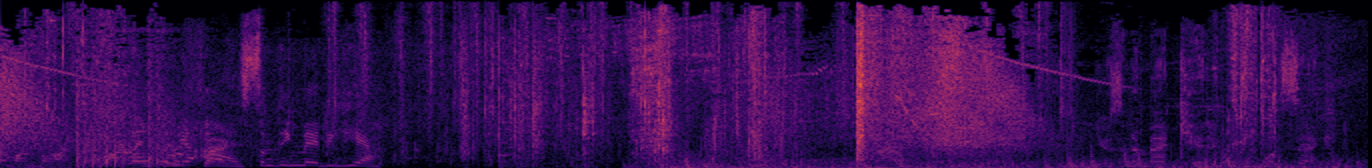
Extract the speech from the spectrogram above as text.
am on mark. Open your effect. eyes. Something may be here. Med kit. One sec.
